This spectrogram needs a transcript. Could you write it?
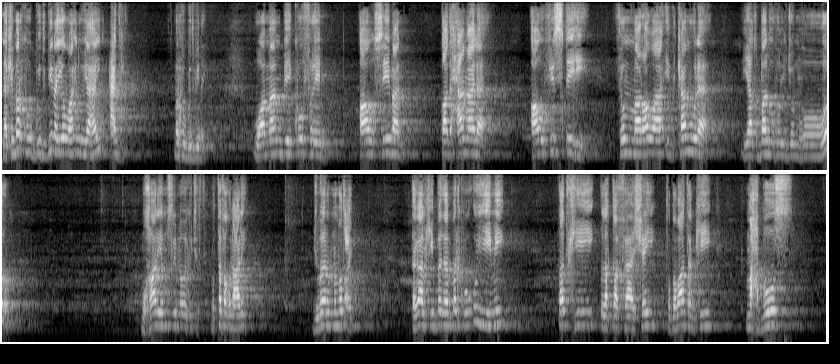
laakiin markuu gudbinayo waa inuu yahay cadli. Markuu gudbinayo waman bikufrin aw siban qad xamala aw fisqihi uma rawaa id kamula yaqbalhu ljumhuur bukhaariyo muslimna way ku jirta. Muttafaqun calayh jubayr bnu mucim dagaalkii beder markuu u yimi dadkii la qafaashay toddobaatankii maxbuus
